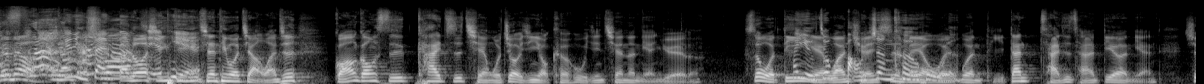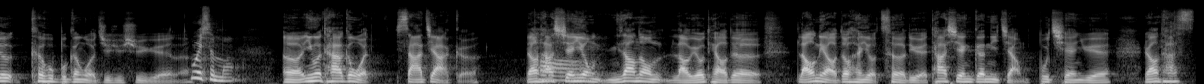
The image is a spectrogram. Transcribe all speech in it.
没有没有，我跟你说拜托先截铁听先听我讲完，就是广告公司开之前我就已经有客户已经签了年约了，所以我第一年完全是没有问问题，但惨是惨在第二年，就客户不跟我继续续约了，为什么？呃，因为他要跟我杀价格，然后他先用、你知道那种老油条的老鸟都很有策略，他先跟你讲不签约，然后他四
